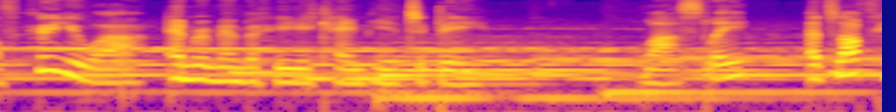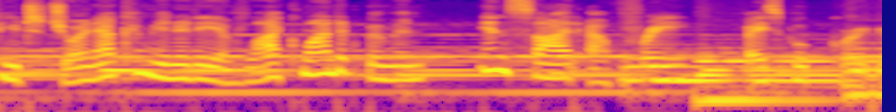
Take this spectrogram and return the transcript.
of who you are and remember who you came here to be. Lastly, I'd love for you to join our community of like minded women inside our free Facebook group.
